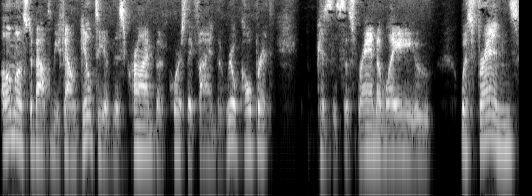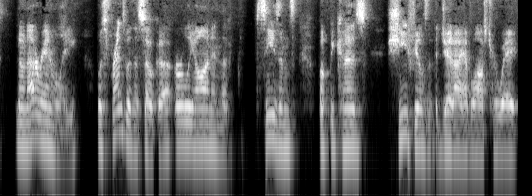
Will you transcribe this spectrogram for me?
almost about to be found guilty of this crime, but of course they find the real culprit because it's this random lady who was friends. No, not a random lady. Was friends with Ahsoka early on in the seasons, but because she feels that the Jedi have lost her way,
